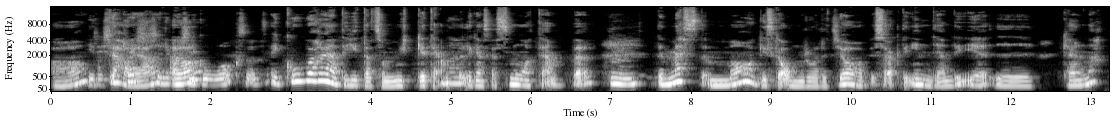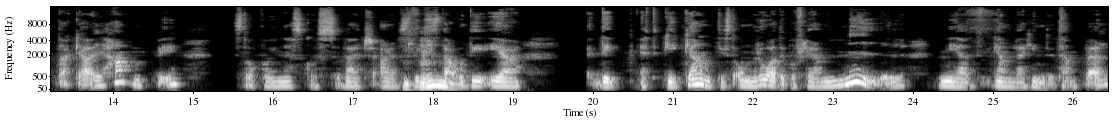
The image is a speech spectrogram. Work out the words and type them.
Ja, I det har jag. eller kanske i Ja. Goa också? I Goa har jag inte hittat så mycket tempel. Nej. Det är ganska små tempel. Mm. Det mest magiska området jag har besökt i Indien det är i Karnataka, i Hampi. Står på Unescos världsarvslista Mhm. och det är, det är ett gigantiskt område på flera mil med gamla hindutempel.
